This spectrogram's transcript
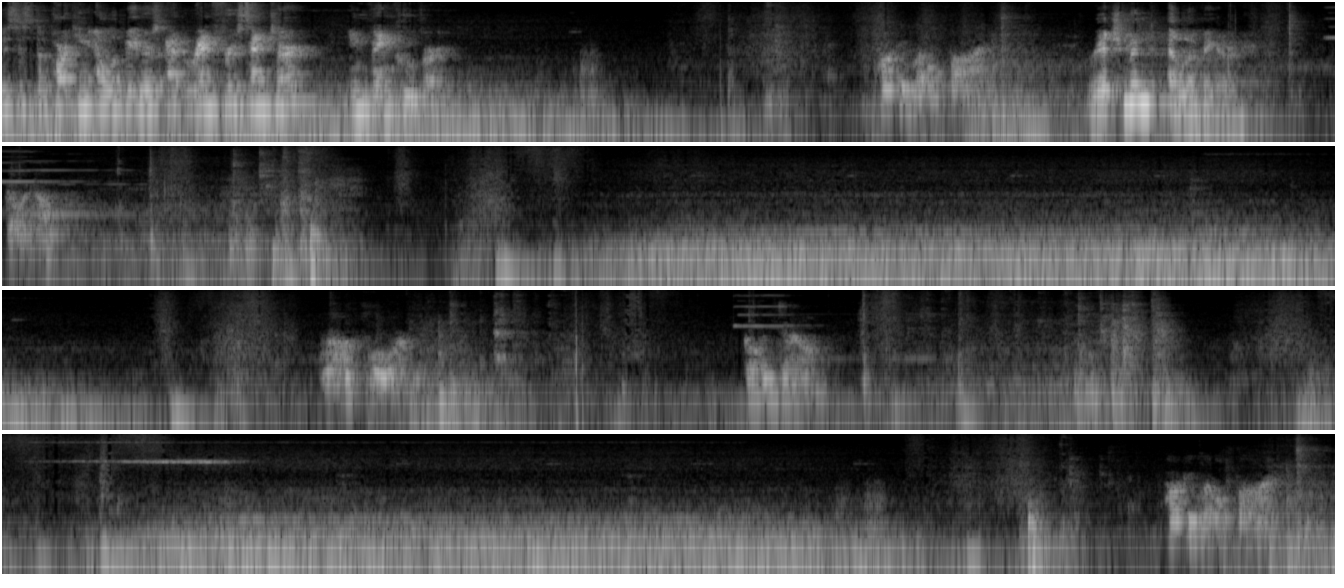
This is the parking elevators at Renfrew Center in Vancouver. Parking level 5. Richmond elevator. Going up. Ground floor. Going down. Parking level 5.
